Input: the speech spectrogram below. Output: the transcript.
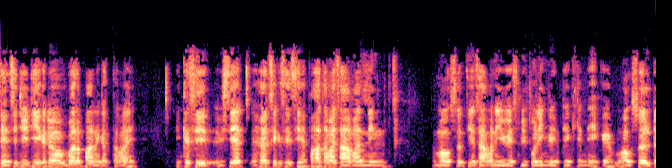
sensitivity එකටම බලපාන එකක් තමයි. 120 Hz 125 තමයි සාමාන්‍යයෙන් mouse වල තියෙන සාමාන්‍ය USB polling rate එක කියන්නේ ඒක. mouse වලට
